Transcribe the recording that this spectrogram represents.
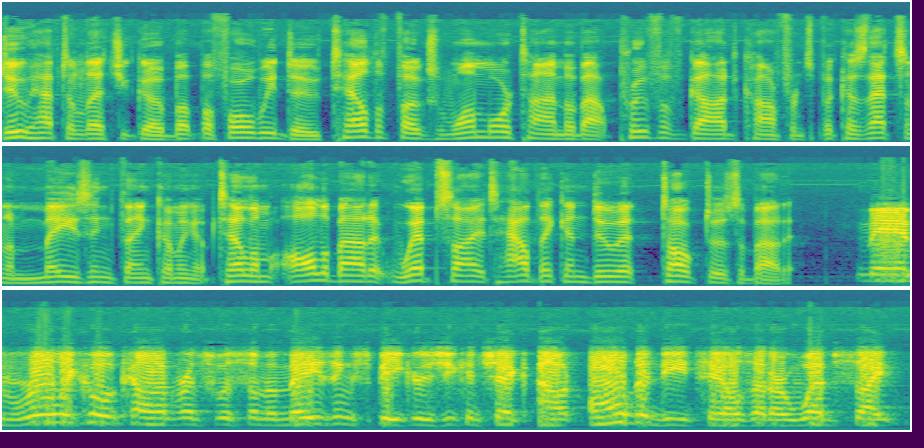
do have to let you go, but before we do, tell the folks one more time about Proof of God conference because that's an amazing thing coming up. Tell them all about it, websites, how they can do it. Talk to us about it. Man, really cool conference with some amazing speakers. You can check out all the details at our website,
